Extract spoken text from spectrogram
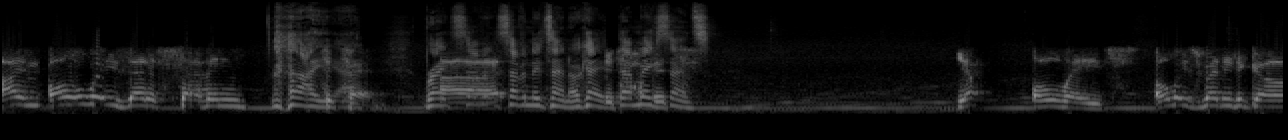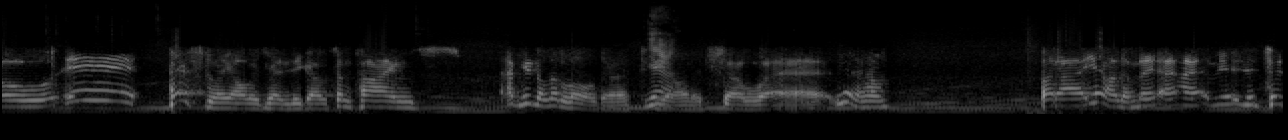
I'm always at a seven. Yeah. ten. Right, Uh, seven, seven to ten. Okay, that makes sense. Yep, always, always ready to go. Eh, personally, always ready to go. Sometimes I'm getting a little older, to Yeah. be honest. So uh, you know, but uh, you know, the, I, I- to,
